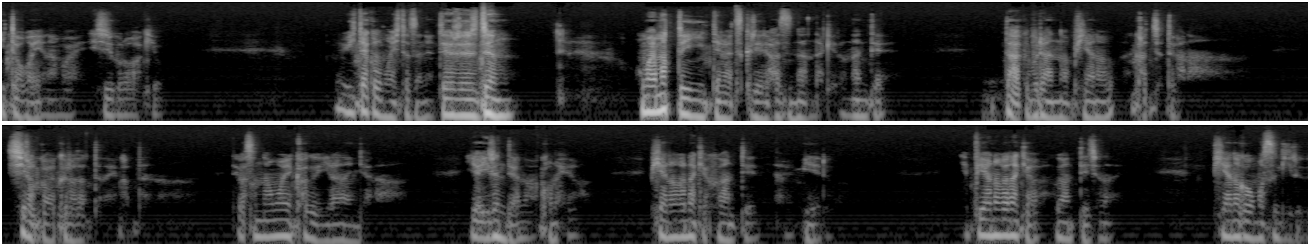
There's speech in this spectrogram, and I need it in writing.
言った方がいいよな、場合。石黒明夫。言いたいことも一つね。でるでん。お前もっといいインテリア作れるはずなんだけど、なんで、ダークブラウンのピアノ買っちゃったかな。白から黒だったらよかったな。てか、そんな重い家具いらないんだよな。いや、いるんだよな、この部屋。ピアノがなきゃ不安定に見える。ピアノがなきゃ不安定じゃない。ピアノが重すぎる。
